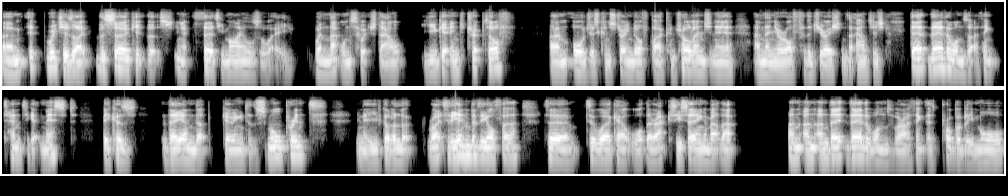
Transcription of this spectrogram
um, it, which is like the circuit that's you know 30 miles away. When that one switched out, you get into tripped off, um, or just constrained off by a control engineer, and then you're off for the duration of the outage. They're, they're the ones that I think tend to get missed because they end up going into the small print. You know, you've got to look right to the end of the offer to to work out what they're actually saying about that. And and and they they're the ones where I think there's probably more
